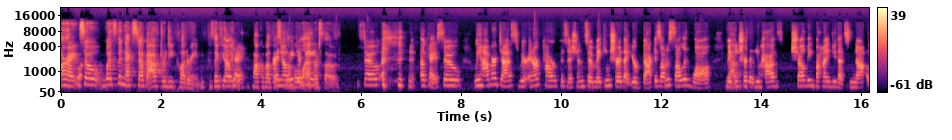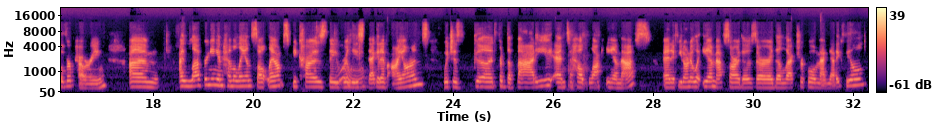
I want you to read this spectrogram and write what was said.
All right. So, what's the next step after decluttering? Because I feel okay. like we can talk about this I know, for the whole be, episode. So, okay. So, we have our desk, we're in our power position. So, making sure that your back is on a solid wall, making yeah. sure that you have shelving behind you that's not overpowering. Um, I love bringing in Himalayan salt lamps because they Ooh. release negative ions, which is good for the body and to help block EMFs. And if you don't know what EMFs are, those are the electrical magnetic field.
